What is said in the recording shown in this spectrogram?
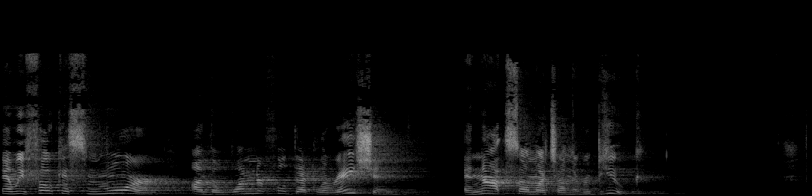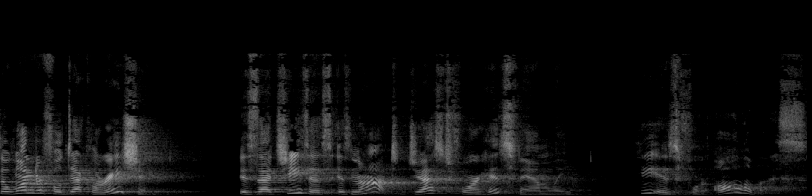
And we focus more on the wonderful declaration and not so much on the rebuke. The wonderful declaration is that Jesus is not just for his family, he is for all of us.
